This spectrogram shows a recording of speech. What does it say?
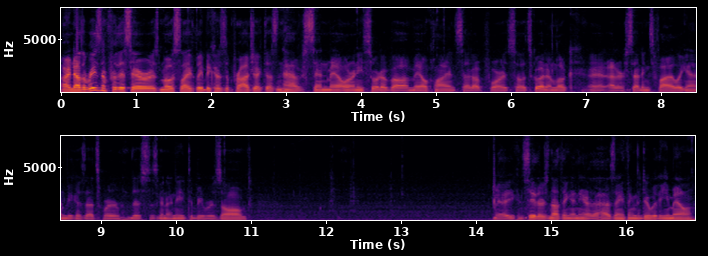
All right, now the reason for this error is most likely because the project doesn't have SendMail or any sort of uh, mail client set up for it. So let's go ahead and look at, at our settings file again because that's where this is going to need to be resolved. Yeah, you can see there's nothing in here that has anything to do with email.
